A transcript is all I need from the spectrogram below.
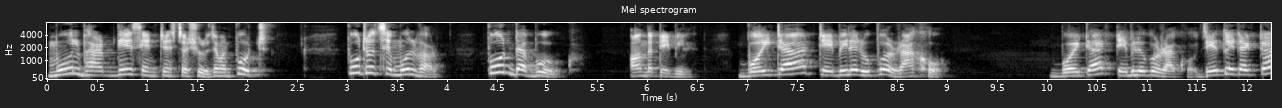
মূল ভার্ব দিয়ে সেন্টেন্সটা শুরু। যেমন পুট পুট হচ্ছে মূল verb put the book on the table বইটা টেবিলের উপর রাখো। বইটা টেবিলের উপর রাখো। যেহেতু এটা একটা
